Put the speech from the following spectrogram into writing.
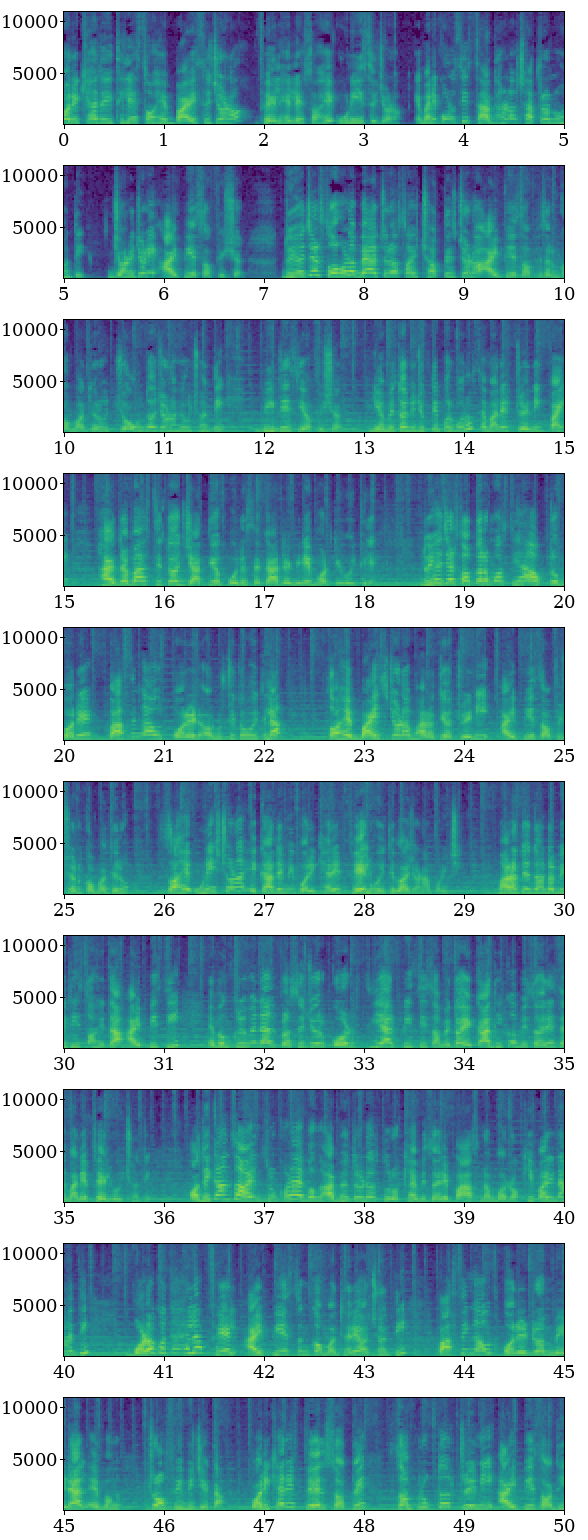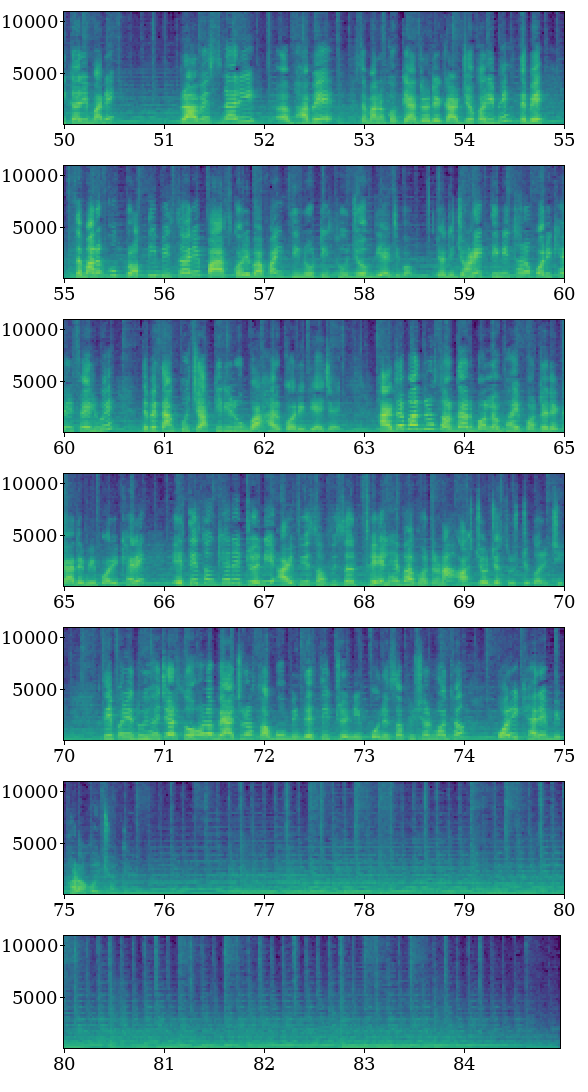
পরীক্ষা দিয়ে শহে বাইশ জন ফেল হলে শহে উনিশ জন এমানে কৌশি সাধারণ ছাত্র নুহতি জনে জনে আইপিএস অফিসর দুই হাজার ষোহল ব্যাচর শহে ছত্রিশ জন আইপিএস অফিসর মধ্যে চৌদ জন হচ্ছেন বিদেশী অফিসর নিয়মিত নিযুক্তি পূর্বর সে ট্রেনিং পাই হায়দ্রাবাদ স্থিত জাতীয় পুলিশ একাডেমি ভর্তি হয়েছিল দুই হাজার সতর মসিহা অক্টোবরে পাসিং আউট পরেড অনুষ্ঠিত হয়েছিল শহে বাইশ জন ভারতীয় ট্রেনি আইপিএস অফিসর মধ্যে ଶହେ ଉଣେଇଶ ଜଣ ଏକାଡେମୀ ପରୀକ୍ଷାରେ ଫେଲ୍ ହୋଇଥିବା ଜଣାପଡ଼ିଛି ଭାରତୀୟ ଦଣ୍ଡବିଧି ସଂହିତା ଆଇପିସି ଏବଂ କ୍ରିମିନାଲ ପ୍ରୋସିଜିଓର କୋଡ୍ ସିଆର୍ପିସି ସମେତ ଏକାଧିକ ବିଷୟରେ ସେମାନେ ଫେଲ୍ ହୋଇଛନ୍ତି ଅଧିକାଂଶ ଆଇନ ଶୃଙ୍ଖଳା ଏବଂ ଆଭ୍ୟନ୍ତରୀଣ ସୁରକ୍ଷା ବିଷୟରେ ପାସ୍ ନମ୍ବର ରଖିପାରିନାହାନ୍ତି বড় কথা হল ফেল আইপিএসঙ্ক মধ্যে অনেক পাসিং আউট পরেডর মেডাল এবং ট্রফি বিজেতা পরীক্ষার ফেল সত্ত্বে সম্পৃক্ত ট্রেনি আইপিএস অধিকারী মানে ପ୍ରାଭେସନାରୀ ଭାବେ ସେମାନଙ୍କ କ୍ୟାଡରରେ କାର୍ଯ୍ୟ କରିବେ ତେବେ ସେମାନଙ୍କୁ ପ୍ରତି ବିଷୟରେ ପାସ୍ କରିବା ପାଇଁ ତିନୋଟି ସୁଯୋଗ ଦିଆଯିବ ଯଦି ଜଣେ ତିନିଥର ପରୀକ୍ଷାରେ ଫେଲ୍ ହୁଏ ତେବେ ତାଙ୍କୁ ଚାକିରିରୁ ବାହାର କରିଦିଆଯାଏ ହାଇଦ୍ରାବାଦର ସର୍ଦ୍ଦାର ବଲ୍ଲଭ ଭାଇ ପଟେଲ ଏକାଡେମୀ ପରୀକ୍ଷାରେ ଏତେ ସଂଖ୍ୟାରେ ଟ୍ରେନି ଆଇପିଏସ୍ ଅଫିସର ଫେଲ୍ ହେବା ଘଟଣା ଆଶ୍ଚର୍ଯ୍ୟ ସୃଷ୍ଟି କରିଛି ସେହିପରି ଦୁଇ ହଜାର ଷୋହଳ ବ୍ୟାଚ୍ର ସବୁ ବିଦେଶୀ ଟ୍ରେନି ପୋଲିସ ଅଫିସର ମଧ୍ୟ ପରୀକ୍ଷାରେ ବିଫଳ ହୋଇଛନ୍ତି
